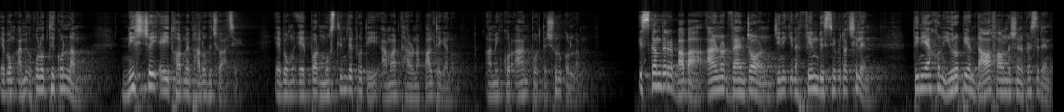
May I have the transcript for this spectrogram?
এবং আমি উপলব্ধি করলাম, নিশ্চয়ই এই ধর্মে ভালো কিছু আছে এবং এরপর মুসলিমদের প্রতি আমার ধারণা পাল্টে গেল। আমি কোরআন পড়তে শুরু করলাম। ইস্কান্দারের বাবা আর্নড ভ্যান ডর্ন, যিনি কিনা ফিল্ম ডিস্ট্রিবিউটর ছিলেন, তিনি এখন ইউরোপিয়ান দাওয়া ফাউন্ডেশনের প্রেসিডেন্ট।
